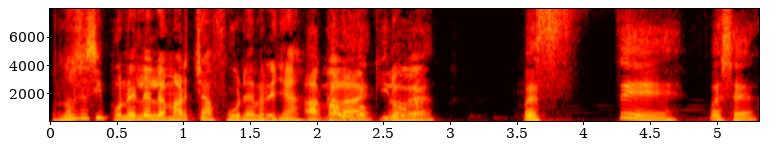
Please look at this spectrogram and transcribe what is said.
pues no sé si ponerle la marcha fúnebre ya ah, a Mauro Quiroga. Pues sí, puede ser.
